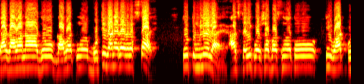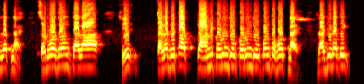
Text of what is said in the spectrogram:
त्या गावांना जो गावातनं बोटी जाणारा रस्ता आहे तो तुंबलेला आहे. आज काही वर्षापासून तो ती वाट फुलत नाही. सर्वजण त्याला हे त्याला देतात की आम्ही करून देऊ करून देऊ पण तो होत नाही. राजूरात एक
